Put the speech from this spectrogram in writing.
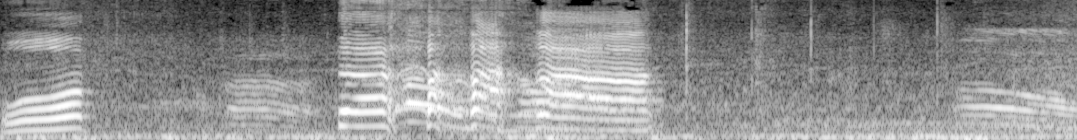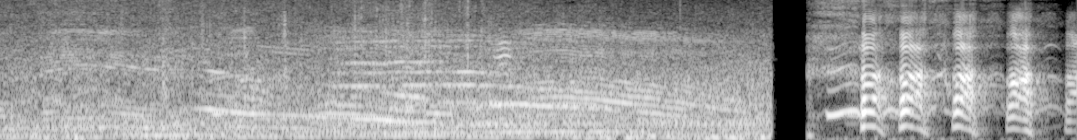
Whoop! Uh. oh, man.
